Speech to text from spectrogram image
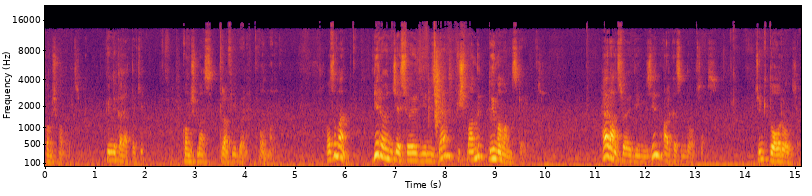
konuşmalar olacak. Günlük hayattaki konuşma trafiği böyle olmalı. O zaman bir önce söylediğimizden pişmanlık duymamamız gerekir. Her an söylediğimizin arkasında olacağız. Çünkü doğru olacak.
